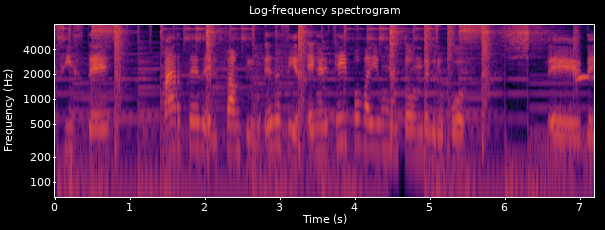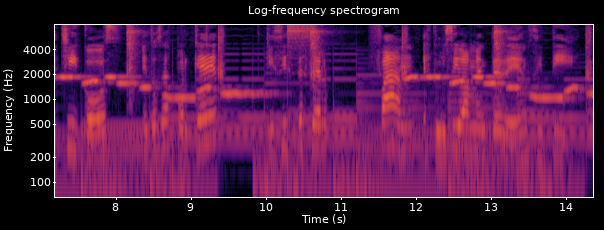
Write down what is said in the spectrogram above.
Te hiciste parte del fan club. Es decir, en el K-pop hay un montón de grupos eh, de chicos. Entonces, ¿por qué quisiste ser fan exclusivamente de NCT?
